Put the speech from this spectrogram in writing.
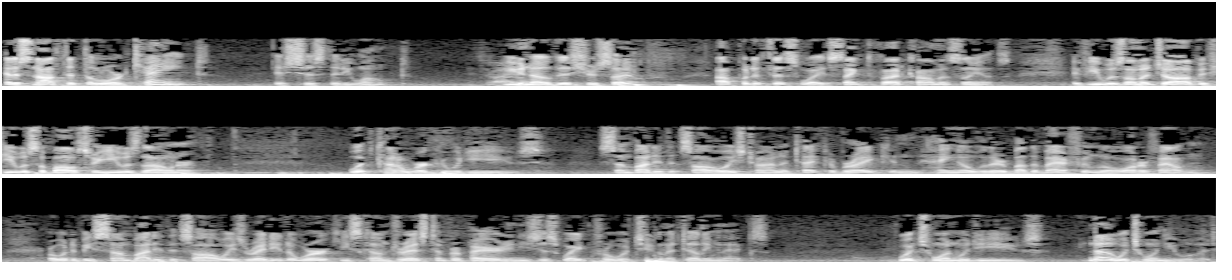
And it's not that the Lord can't. It's just that He won't. Right. You know this yourself. I'll put it this way. Sanctified common sense. If you was on a job, if you was a boss or you was the owner, what kind of worker would you use? Somebody that's always trying to take a break and hang over there by the bathroom of the water fountain? Or would it be somebody that's always ready to work? He's come dressed and prepared and he's just waiting for what you're going to tell him next. Which one would you use? You know which one you would.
